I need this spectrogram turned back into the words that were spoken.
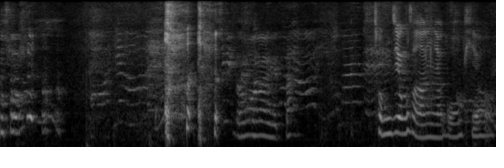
넘어가겠다. 정지용 선 아니냐고 귀여워.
